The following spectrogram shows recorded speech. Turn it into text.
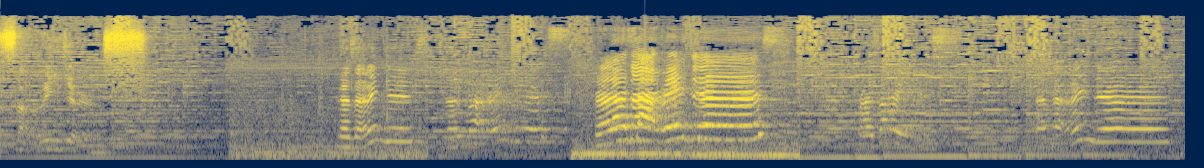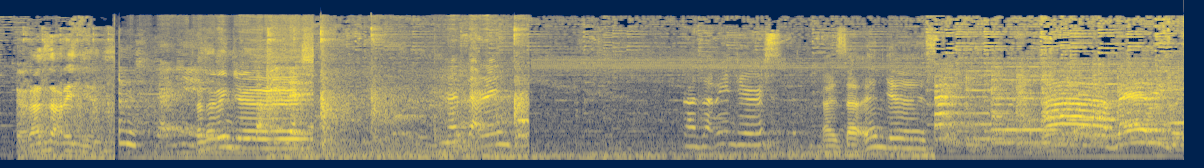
Razak Rangers. Razak Rangers. Razak Rangers. Razak Rangers. Razak Rangers. Razak Rangers. Razak Rangers. Razak Rangers. Razak Rangers. Razak Rangers. Razak Rangers. Ah, very good.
